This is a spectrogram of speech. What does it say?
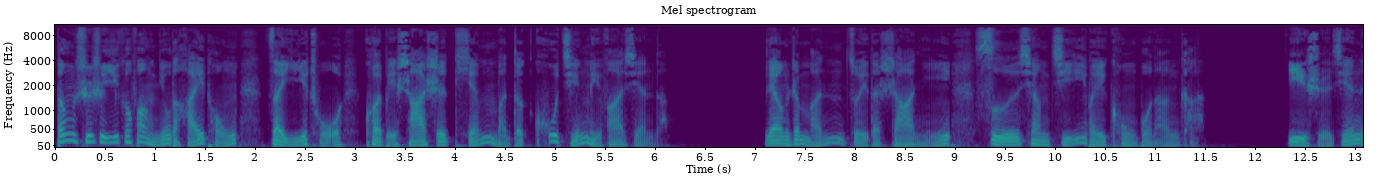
当时是一个放牛的孩童在一处快被沙石填满的枯井里发现的。两人满嘴的沙泥，死相极为恐怖难看。一时间，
